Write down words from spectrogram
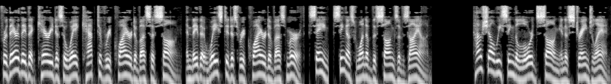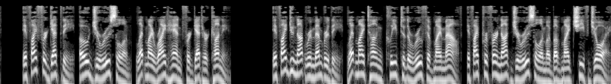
For there they that carried us away captive required of us a song, and they that wasted us required of us mirth, saying, Sing us one of the songs of Zion. How shall we sing the Lord's song in a strange land? If I forget thee, O Jerusalem, let my right hand forget her cunning. If I do not remember thee, let my tongue cleave to the roof of my mouth, if I prefer not Jerusalem above my chief joy.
